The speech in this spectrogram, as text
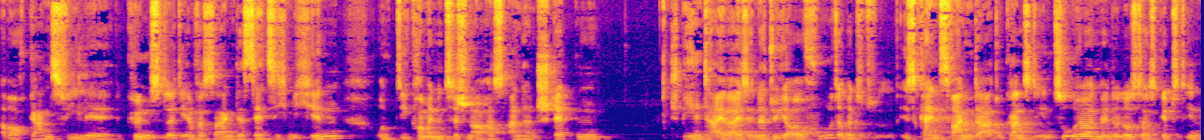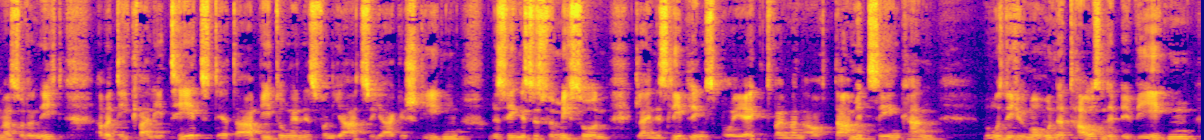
aber auch ganz viele Künstler, die einfach sagen, da setze ich mich hin. Und die kommen inzwischen auch aus anderen Städten, spielen teilweise natürlich auch auf Hut, aber ist kein Zwang da. Du kannst ihnen zuhören, wenn du Lust hast, gibst ihnen was oder nicht. Aber die Qualität der Darbietungen ist von Jahr zu Jahr gestiegen. Und deswegen ist es für mich so ein kleines Lieblingsprojekt, weil man auch damit sehen kann, man muss nicht immer Hunderttausende bewegen,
